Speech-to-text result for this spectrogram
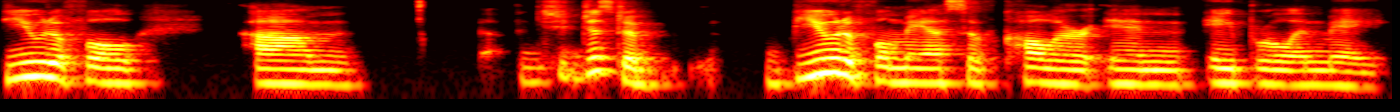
beautiful, um, just a beautiful mass of color in April and May.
